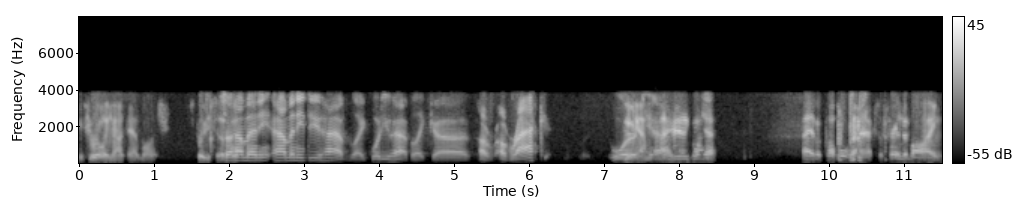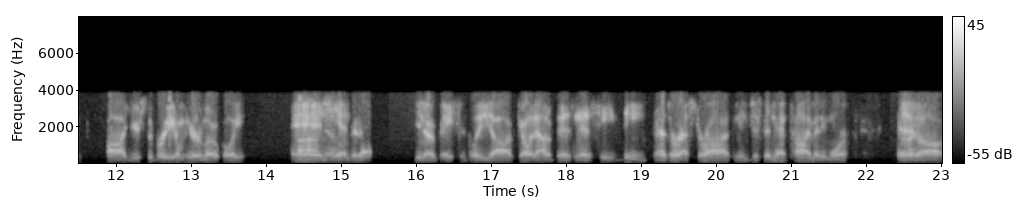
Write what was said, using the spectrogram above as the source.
it's really not that much. It's pretty simple. So how many how many do you have? Like what do you have? Like uh a a rack or yeah, do you I have have uh, yeah. I have a couple racks. A friend of mine uh used to breed them here locally, and Uh-huh, he ended up, you know, basically uh going out of business. He he has a restaurant, and he just didn't have time anymore. And uh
